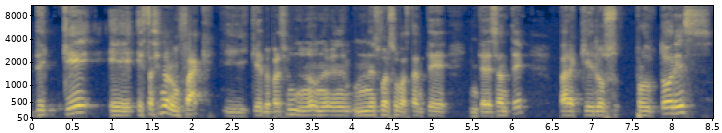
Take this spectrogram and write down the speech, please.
de qué eh, está haciendo el UNFAC y que me parece un, esfuerzo bastante interesante para que los productores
